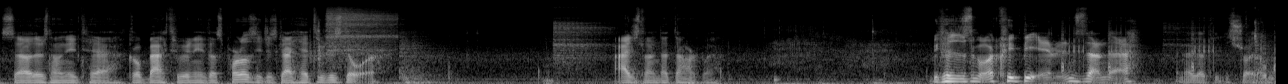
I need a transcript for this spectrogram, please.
So there's no need to go back through any of those portals, you just gotta hit through this door. I just learned that the hard way. Because there's more creepy aliens down there. And I got to destroy them.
